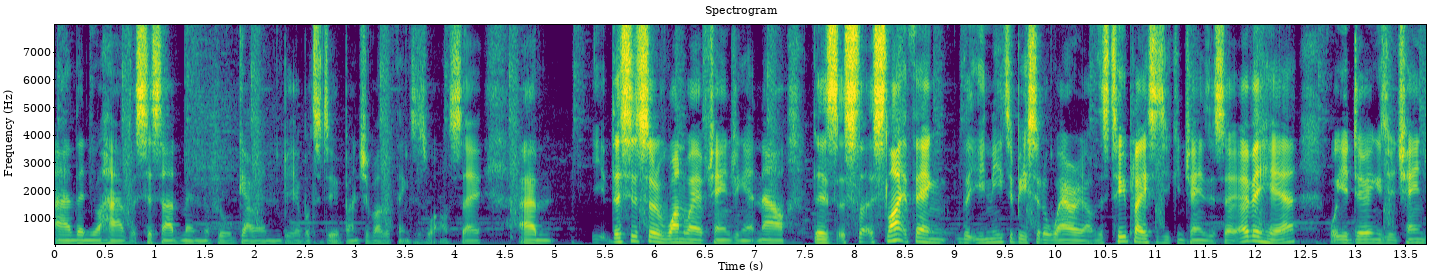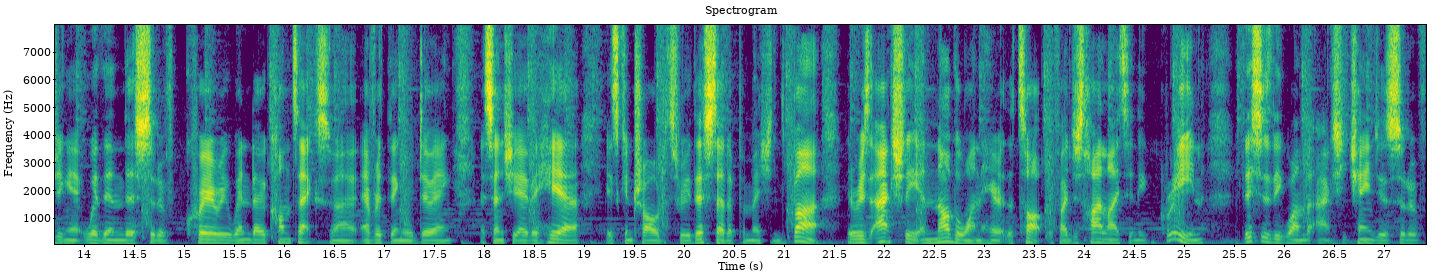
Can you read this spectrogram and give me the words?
And then you'll have a sysadmin who will go in and be able to do a bunch of other things as well. So um, this is sort of one way of changing it. Now, there's a, sl slight thing that you need to be sort of wary of. There's two places you can change this. So over here, what you're doing is you're changing it within this sort of query window context. Uh, everything we're doing essentially over here is controlled through this set of permissions. But there is actually another one here at the top. If I just highlight it in green, this is the one that actually changes sort of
